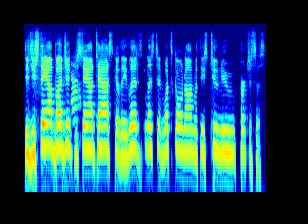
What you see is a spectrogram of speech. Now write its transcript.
did you stay on budget? Yeah. you stay on task? Are they listed? What's going on with these two new purchases?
